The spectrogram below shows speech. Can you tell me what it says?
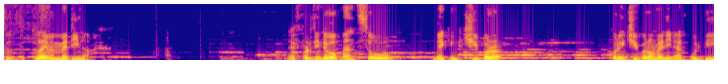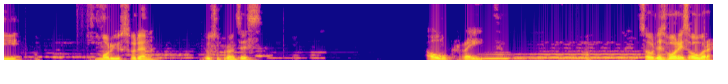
to, to claim Medina. They have 13 development, so making cheaper, putting cheaper on Medina would be more useful than those two provinces. Oh, great. So this war is over.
